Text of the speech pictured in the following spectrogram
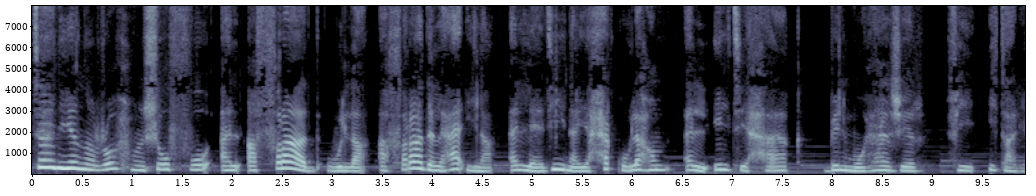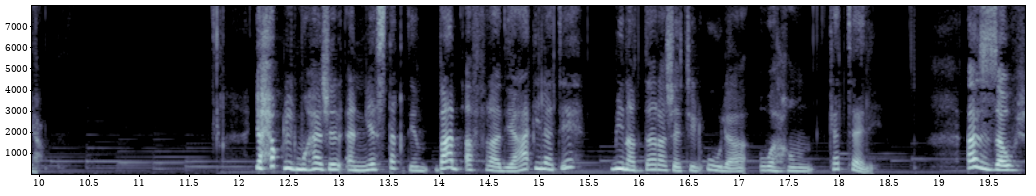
ثانيا نروح ونشوف الأفراد ولا أفراد العائلة الذين يحق لهم الالتحاق بالمهاجر في إيطاليا. يحق للمهاجر أن يستخدم بعض أفراد عائلته من الدرجة الأولى وهم كالتالي. الزوج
